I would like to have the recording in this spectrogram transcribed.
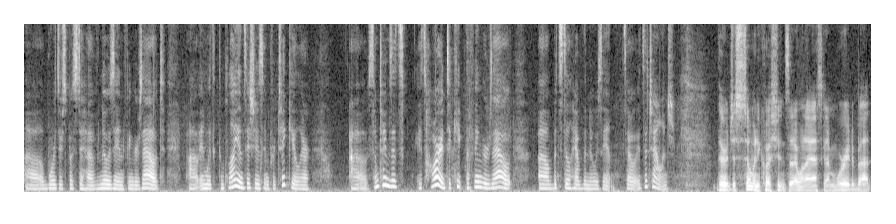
uh, boards are supposed to have nose in, fingers out. Uh, and with compliance issues in particular, uh, sometimes it's, it's hard to keep the fingers out uh, but still have the nose in. So it's a challenge there are just so many questions that I want to ask, and I'm worried about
